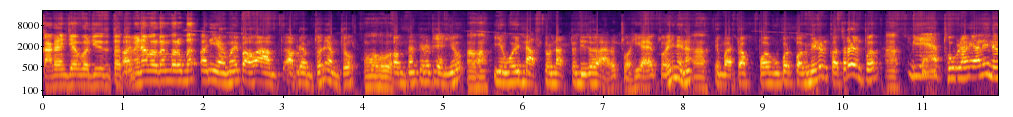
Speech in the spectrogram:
કાગડા જેમ વર્જી તો તમે ના વર્ગો બરોબર? અને એમાંય પાછા આમ આપણે અમથો ને અમથો હો હો. પેલો ટેનિયો હા, હા. એવો નાસ્તો નાસ્તો દીધો હારો ચોહી આયો ચોહી ને હા. તે મારે તો પગ ઉપર પગ મેળ્યો ને કતરો ને પગ. બે થોબડાની આલી ને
